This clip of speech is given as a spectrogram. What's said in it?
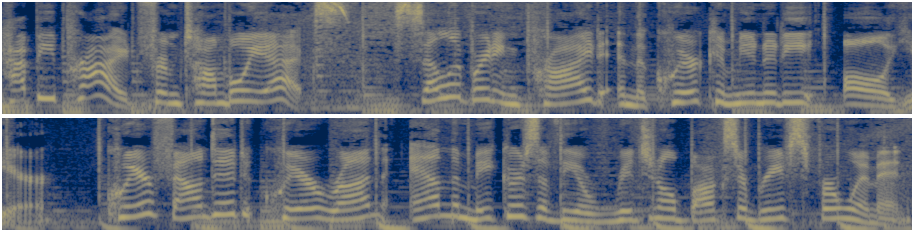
Happy Pride from Tomboy X, celebrating pride and the queer community all year. Queer founded, queer run, and the makers of the original boxer briefs for women,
